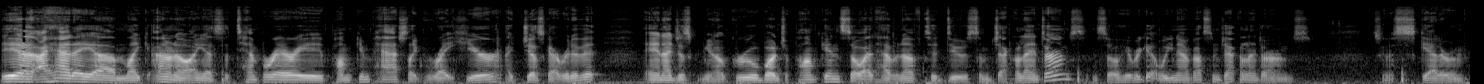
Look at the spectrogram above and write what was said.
Yeah I had a um, like I don't know I guess a temporary pumpkin patch like right here. I just got rid of it. And I just you know grew a bunch of pumpkins so I'd have enough to do some jack-o'-lanterns. And so here we go. We now got some jack-o'-lanterns. Just gonna scatter them.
